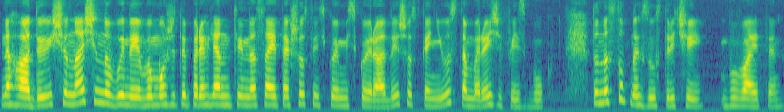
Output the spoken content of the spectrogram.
Нагадую, що наші новини ви можете переглянути на сайтах Шостинської міської ради, Шостка Ньюз та мережі Фейсбук. До наступних зустрічей. Бувайте!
